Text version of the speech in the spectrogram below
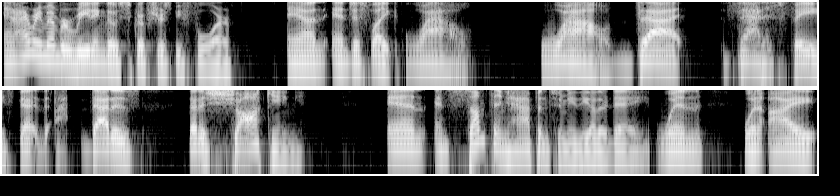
And I remember reading those scriptures before and and just like wow. Wow, that that is faith. That that is that is shocking. And and something happened to me the other day when when I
